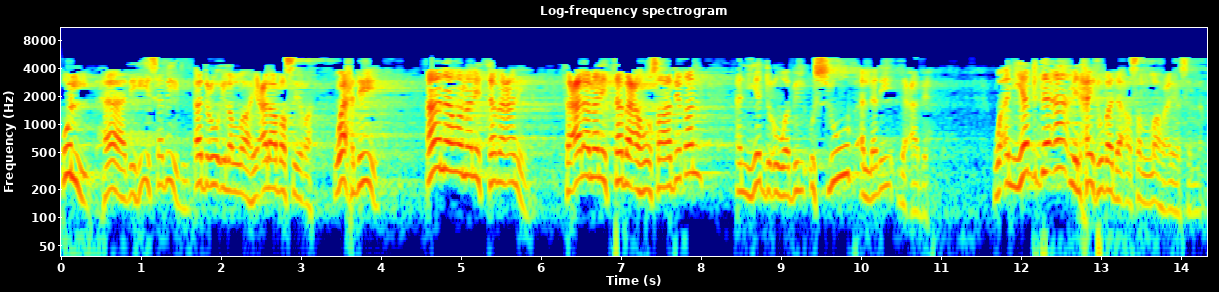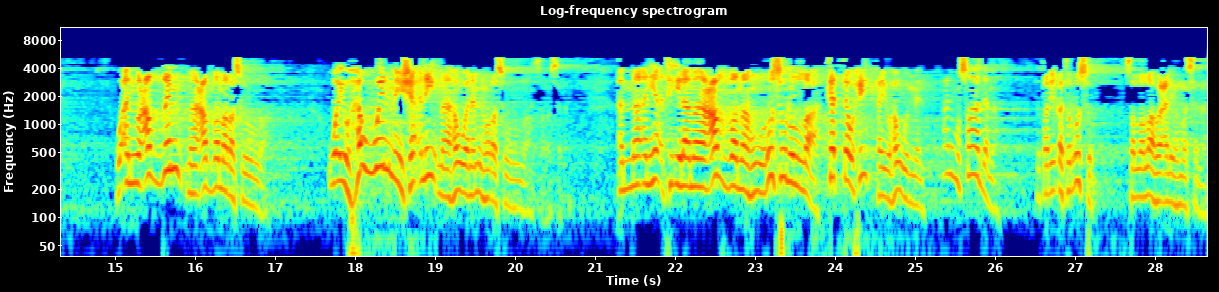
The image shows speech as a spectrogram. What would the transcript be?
قل هذه سبيلي أدعو إلى الله على بصيرة وحدي أنا ومن اتبعني. فعلى من اتبعه صادقا أن يدعو بالأسلوب الذي دعا به وأن يبدأ من حيث بدأ صلى الله عليه وسلم وأن يعظم ما عظم رسول الله ويهون من شأن ما هون منه رسول الله صلى الله عليه وسلم. أما أن يأتي إلى ما عظمه رسل الله كالتوحيد فيهون منه. هذه مصادمة بطريقة الرسل صلى الله عليه وسلم.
